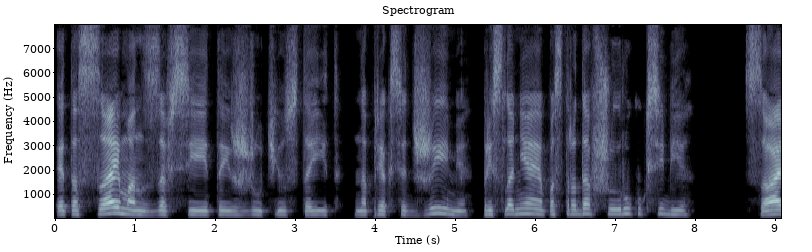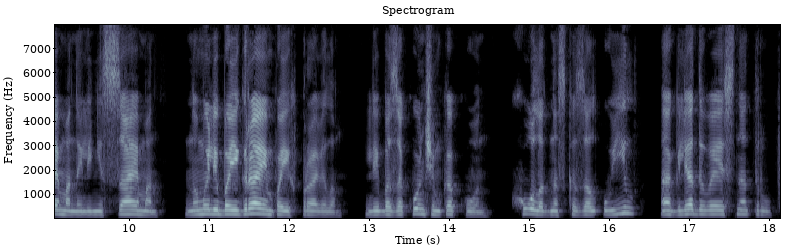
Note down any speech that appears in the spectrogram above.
это Саймон за всей этой жутью стоит? Напрягся Джейми, прислоняя пострадавшую руку к себе. Саймон или не Саймон, но мы либо играем по их правилам, либо закончим как он, холодно сказал Уилл, оглядываясь на труп.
